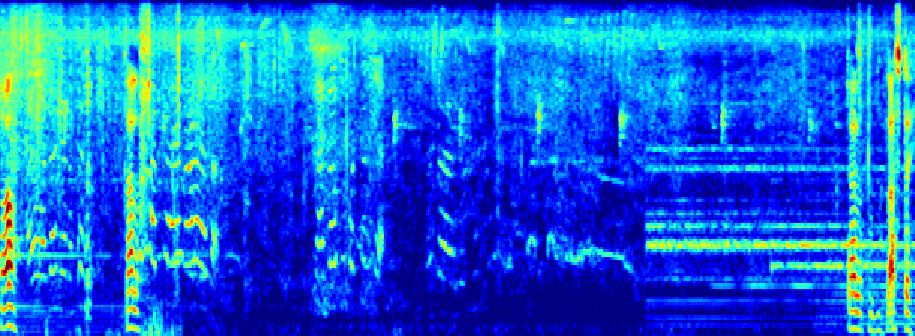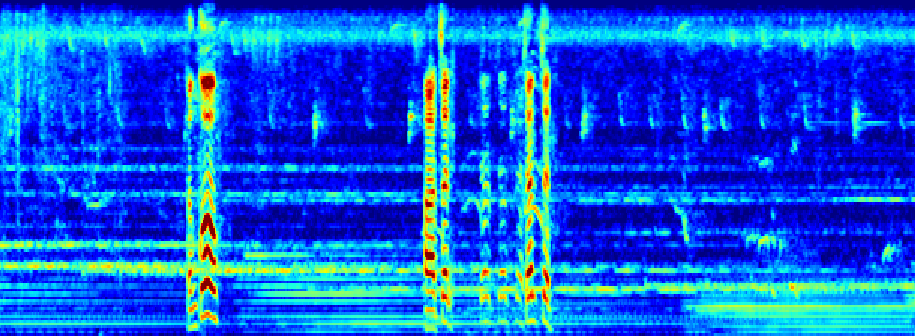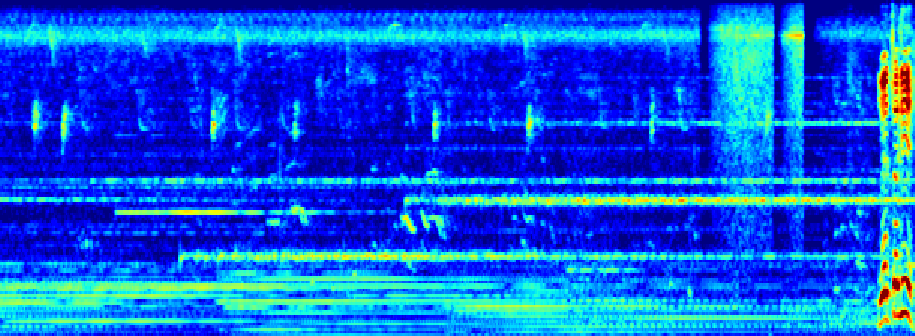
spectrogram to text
हे- झालं तुम्ही लास्ट आहे. संको हा चल. चल चल चल. चल चल. ये चलिए।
